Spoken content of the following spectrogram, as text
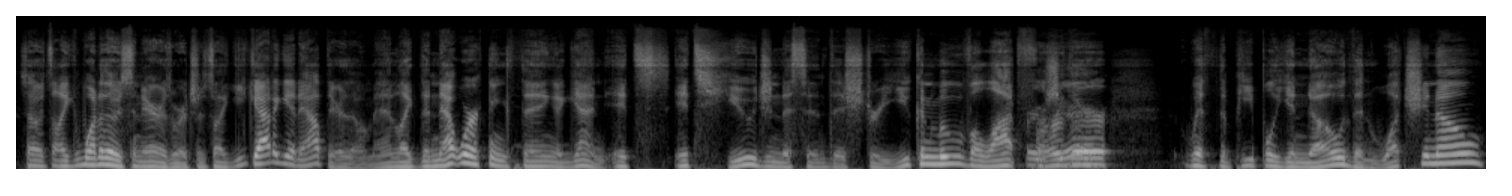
so it's like one of those scenarios where it's just like you got to get out there though man like the networking thing again it's it's huge in this industry you can move a lot For further sure. with the people you know than what you know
